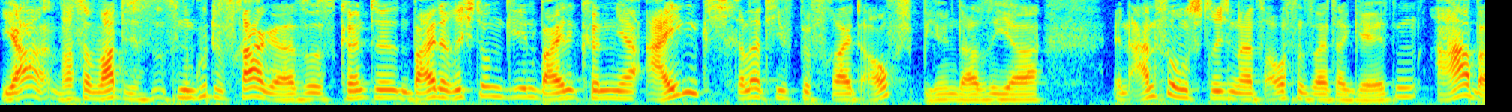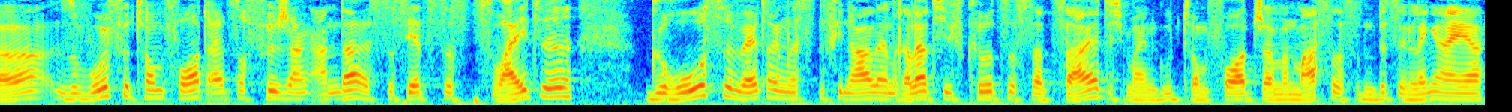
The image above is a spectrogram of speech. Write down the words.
Ja, was erwarte ich? Das ist eine gute Frage. Also es könnte in beide Richtungen gehen. Beide können ja eigentlich relativ befreit aufspielen, da sie ja in Anführungsstrichen als Außenseiter gelten. Aber sowohl für Tom Ford als auch für Zhang Anda ist das jetzt das zweite große Weltranglistenfinale in relativ kürzester Zeit. Ich meine, gut, Tom Ford, German Masters ist ein bisschen länger her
